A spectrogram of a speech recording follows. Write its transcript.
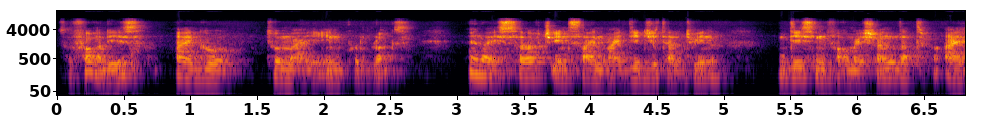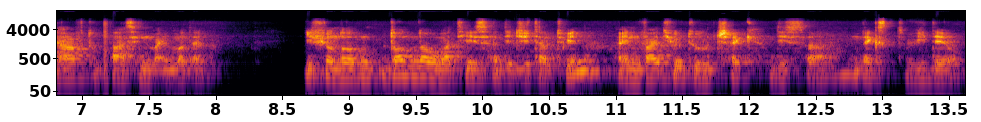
So for this, I go to my input blocks and I search inside my digital twin this information that I have to pass in my model. If you don't, don't know what is a digital twin, I invite you to check this uh, next video.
